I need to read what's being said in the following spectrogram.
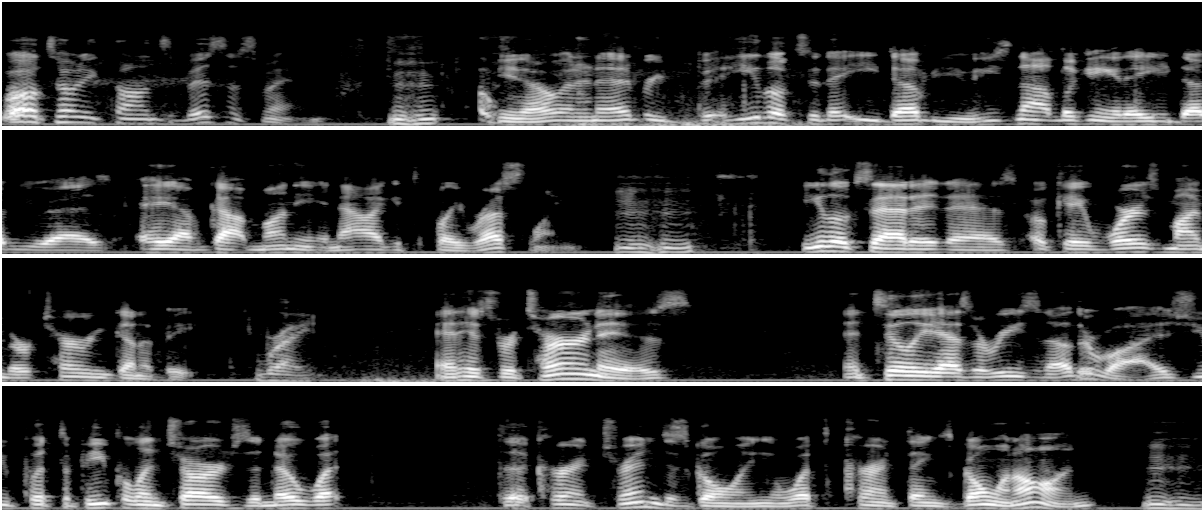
Well, Tony Khan's a businessman. Mm-hmm. You know, and in every he looks at AEW, he's not looking at AEW as, "Hey, I've got money and now I get to play wrestling." Mm-hmm. He looks at it as, "Okay, where's my return going to be?" Right. And his return is, until he has a reason otherwise, you put the people in charge to know what the current trend is going and what the current thing's going on, mm-hmm.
